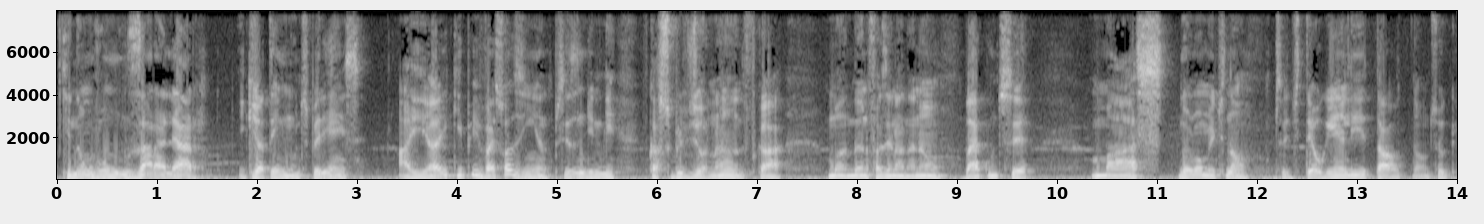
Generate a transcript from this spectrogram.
que não vão zaralhar e que já tem muita experiência. Aí a equipe vai sozinha, não precisa de ninguém ficar supervisionando, ficar mandando fazer nada, não. Vai acontecer. Mas normalmente não. Precisa de ter alguém ali e tal, então não sei o que.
